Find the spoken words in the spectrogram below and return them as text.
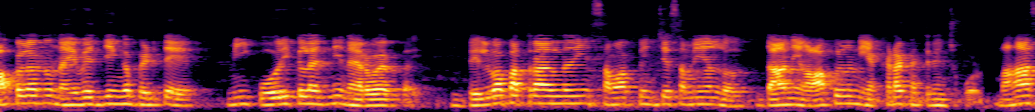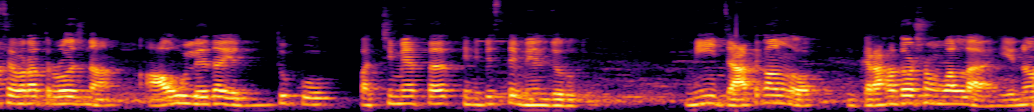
ఆకులను నైవేద్యంగా పెడితే మీ కోరికలన్నీ నెరవేరుతాయి. బిల్వ పత్రాలని సమర్పించే సమయంలో దాని ఆకులను ఎక్కడా కత్తిరించకూడదు మహాశివరాత్రి రోజున ఆవు లేదా ఎద్దుకు పచ్చిమేత తినిపిస్తే మేలు జరుగుతుంది. మీ జాతకంలో గ్రహదోషం వల్ల ఎన్నో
